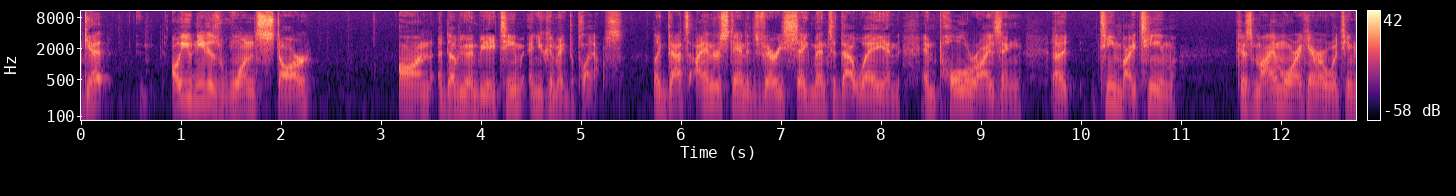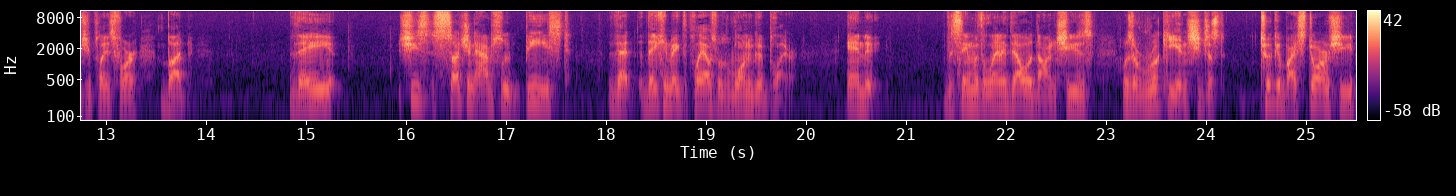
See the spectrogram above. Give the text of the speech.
get all you need is one star on a WNBA team, and you can make the playoffs. Like that's I understand it's very segmented that way and and polarizing uh, team by team. Because Maya Moore, I can't remember what team she plays for, but they she's such an absolute beast that they can make the playoffs with one good player. And the same with Elena Delle Donne. She's was a rookie and she just took it by storm. She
